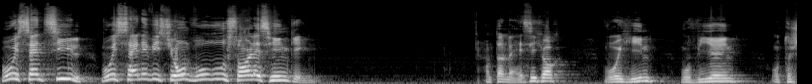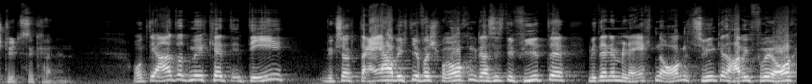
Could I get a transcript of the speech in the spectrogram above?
Wo ist sein Ziel? Wo ist seine Vision? Wo soll es hingehen? Und dann weiß ich auch, wohin, wo wir ihn unterstützen können. Und die Antwortmöglichkeit D, wie gesagt, drei habe ich dir versprochen, das ist die vierte, mit einem leichten Augenzwinkern habe ich früher auch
